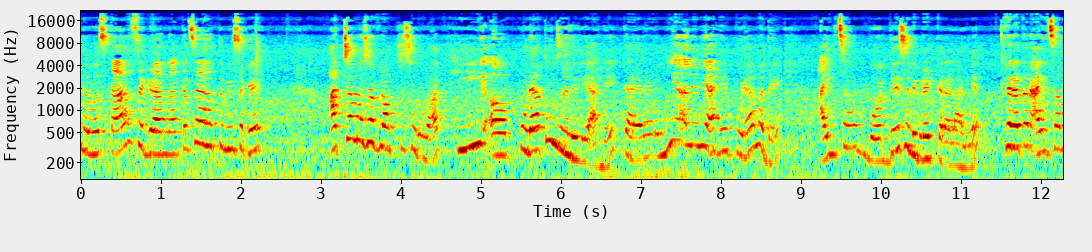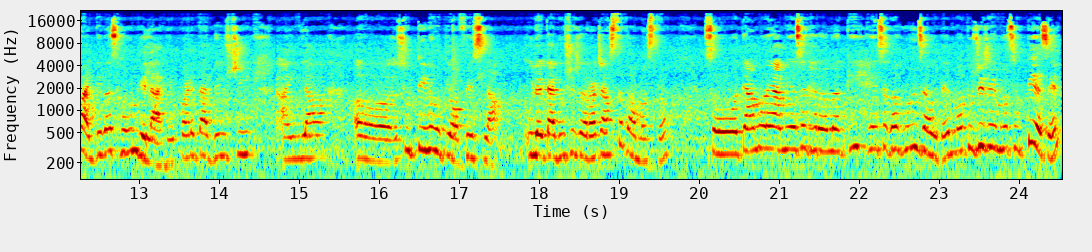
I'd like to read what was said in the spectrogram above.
नमस्कार सगळ्यांना. कसे आहात तुम्ही सगळे? आजच्या माझ्या ब्लॉगची सुरुवात ही पुण्यातून झालेली आहे. कारण मी आलेली आहे पुण्यामध्ये. आईचा बर्थडे सेलिब्रेट करायला आली आहे. खरं तर आईचा वाढदिवस होऊन गेला आहे पण त्या दिवशी आईला सुट्टी नव्हती ऑफिसला. उलट त्या दिवशी जरा जास्त काम असतं. सो त्यामुळे आम्ही असं ठरवलं की हे सगळं होऊन जाऊ दे. मग तुझी जेव्हा सुट्टी असेल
